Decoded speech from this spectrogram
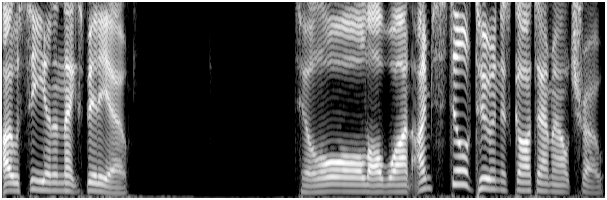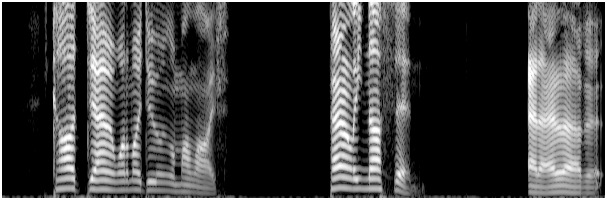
I will see you in the next video. Till all are one. I'm still doing this goddamn outro. God damn it, what am I doing with my life? Apparently nothing. And I love it.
